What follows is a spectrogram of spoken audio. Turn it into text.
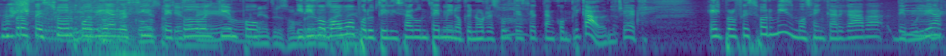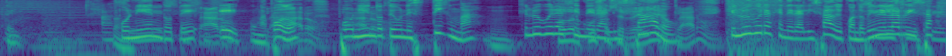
un profesor podría decirte todo el tiempo, y digo bobo por utilizar un término que no resulte ser tan complicado, ¿no es cierto? El profesor mismo se encargaba de bullearte, Así poniéndote es. Claro, eh, un apodo, claro, poniéndote un estigma Mm. que luego era Todo generalizado, reía, claro. que luego era generalizado y cuando viene la risa sí,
